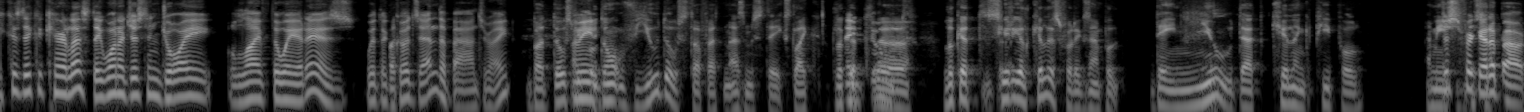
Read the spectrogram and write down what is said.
because they could care less. They want to just enjoy life the way it is with the but goods and the bads right? But those i people mean don't view those stuff as, mistakes. Like look at uh, look at serial killers for example. They knew that killing people i mean just forget about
